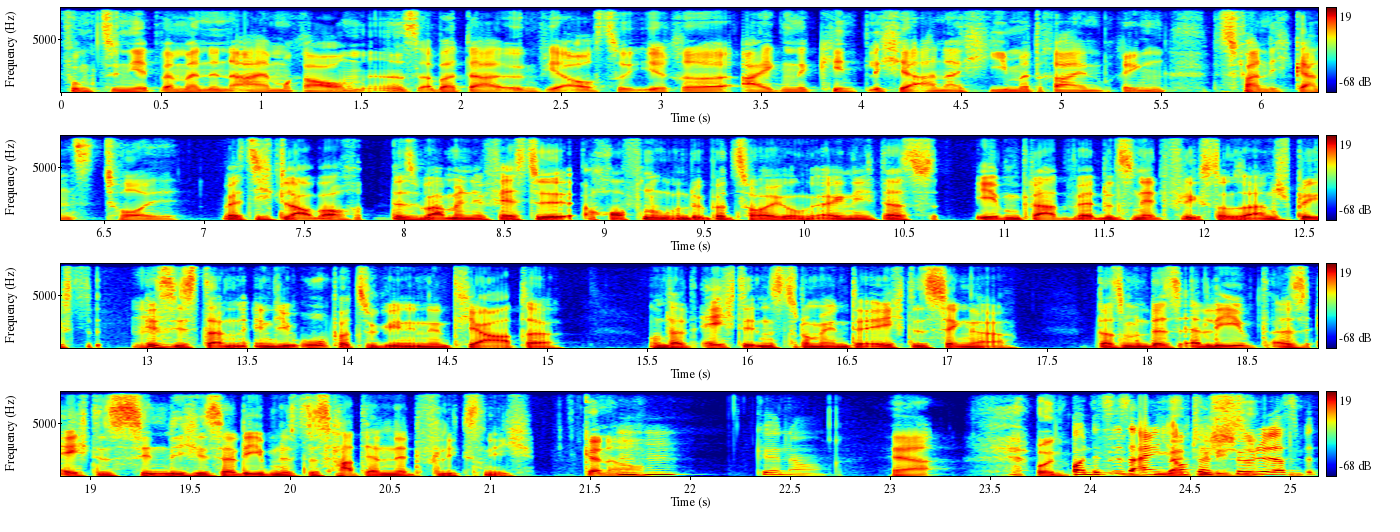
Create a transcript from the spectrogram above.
funktioniert, wenn man in einem Raum ist, aber da irgendwie auch so ihre eigene kindliche Anarchie mit reinbringen. Das fand ich ganz toll. Weil ich glaube auch, das war meine feste Hoffnung und Überzeugung eigentlich, dass eben gerade, wenn du jetzt Netflix so ansprichst, es ist dann in die Oper zu gehen, in den Theater und halt echte Instrumente, echte Sänger. Dass man das erlebt als echtes sinnliches Erlebnis, das hat ja Netflix nicht. Genau. Genau. Ja. Und, Und es ist eigentlich auch das Schöne, so, dass wir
